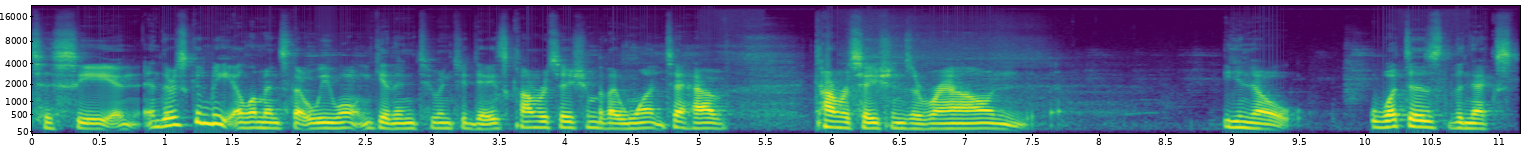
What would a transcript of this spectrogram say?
to see, and, and there's going to be elements that we won't get into in today's conversation, but I want to have conversations around, you know, what does the next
